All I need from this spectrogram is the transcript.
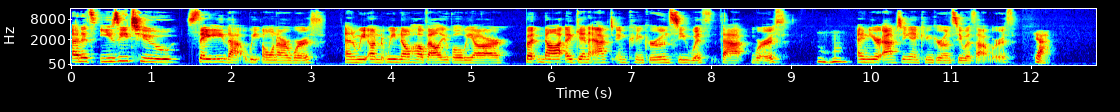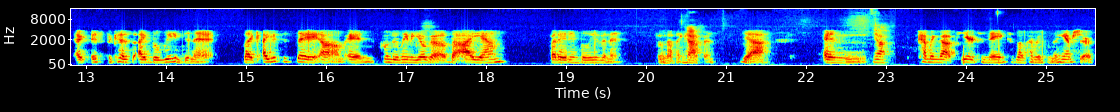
And it's easy to say that we own our worth and we un- we know how valuable we are, but not again act in congruency with that worth. Mm-hmm. And you're acting in congruency with that worth. Yeah. It's because I believed in it. Like I used to say um, in Kundalini Yoga, the I am, but I didn't believe in it. So nothing Yeah. happened. Yeah. And Yeah. coming up here to Maine, because I'm coming from New Hampshire,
